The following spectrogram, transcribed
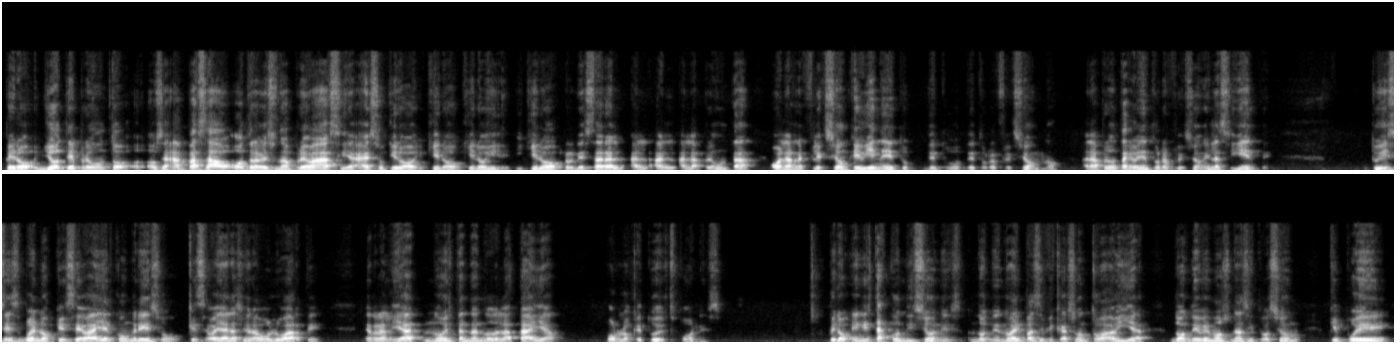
Pero yo te pregunto, o sea, han pasado otra vez una prueba ácida, a eso quiero, quiero, quiero ir. Y quiero regresar al, al, a la pregunta o a la reflexión que viene de tu, de, tu, de tu reflexión, ¿no? A la pregunta que viene de tu reflexión, es la siguiente. Tú dices, bueno, que se vaya el Congreso, que se vaya la señora Boluarte, en realidad no están dando la talla por lo que tú expones. Pero en estas condiciones, donde no hay pacificación todavía, donde vemos una situación que puede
